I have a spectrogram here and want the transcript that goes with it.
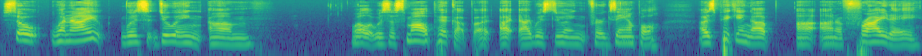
So when I was doing um, well, it was a small pickup. I, I, I was doing, for example, I was picking up uh, on a Friday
